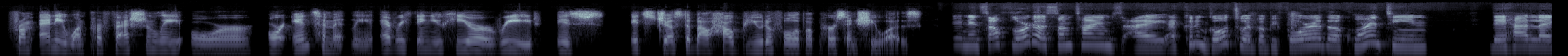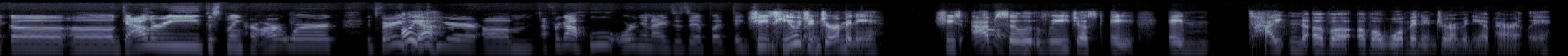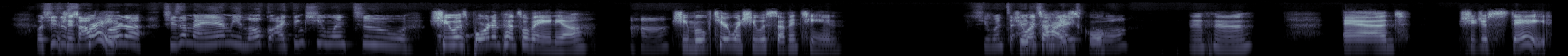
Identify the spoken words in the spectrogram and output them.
from anyone professionally or or intimately. Everything you hear or read is it's just about how beautiful of a person she was. And in South Florida, sometimes I I couldn't go to it, but before the quarantine, they had like a, a gallery displaying her artwork. It's very Oh, yeah. here. Um, I forgot who organizes it, but they She's huge like- in Germany. She's absolutely just a a titan of a of a woman in Germany apparently. Well, she's in South great. Florida. She's a Miami local. I think she went to. She was born in Pennsylvania. Uh huh. She moved here when she was 17. She went to. She went to Edison high school. school. Mm-hmm. And she just stayed.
